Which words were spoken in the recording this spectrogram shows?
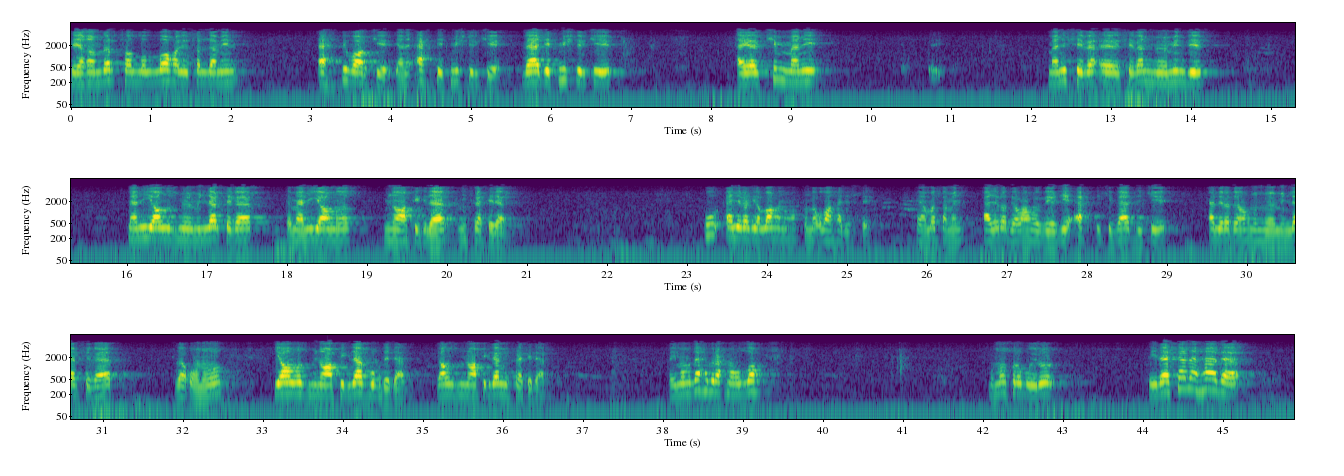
Peyğəmbər sallallahu aleyhi səlləmin əhdi var ki, yəni əhd etmişdir ki, vəd etmişdir ki, əgər kim məni məni sevə, e, sevən mömindir, məni yalnız möminlər sevər və məni yalnız münafiqlər nifrət edər. Bu, Əli radiyallahu anh haqqında olan hədisdir. Peyyambər səmin Əli radiyallahu anh verdiyi əhdir ki, vəddir ki, Əli rədiyallahu möminlər sevər və onu yalnız münafiqlər buğd edər. Yalnız münafiqlər nifrət edər. Və İmam Zəhəb rəhməhullah bundan sonra buyurur İzə kənə həzə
